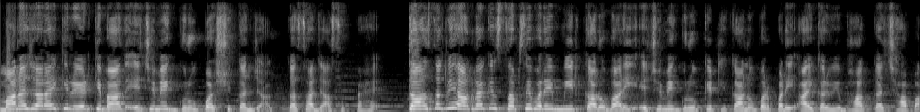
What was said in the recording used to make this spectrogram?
माना जा रहा है कि रेड के बाद एचएमए ग्रुप पर शिकंजा कसा जा सकता है। ताजनगरी आगरा के सबसे बड़े मीट कारोबारी एचएमए ग्रुप के ठिकानों पर पड़े आयकर विभाग का छापा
